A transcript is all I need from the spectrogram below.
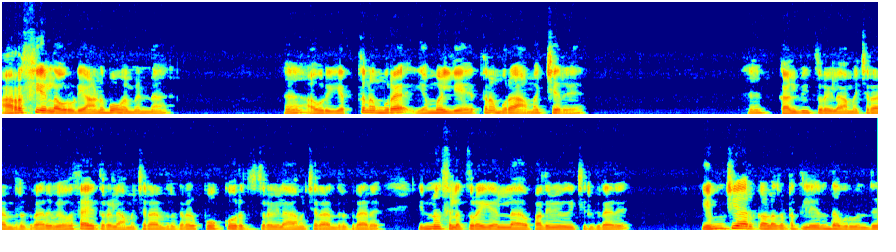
அரசியல் அவருடைய அனுபவம் என்ன? அவர் எத்தனை முறை எம்எல்ஏ எத்தனை முறை அமைச்சர்? கல்வித்துறையில் அமைச்சராக இருந்திருக்கிறாரு விவசாயத்துறையில் அமைச்சராக இருந்திருக்கிறாரு போக்குவரத்து துறையில் அமைச்சராக இருந்திருக்கிறாரு இன்னும் சில துறைகளில் பதவி வகிச்சிருக்கிறாரு. எம்ஜிஆர் காலகட்டத்திலேருந்து அவர் வந்து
